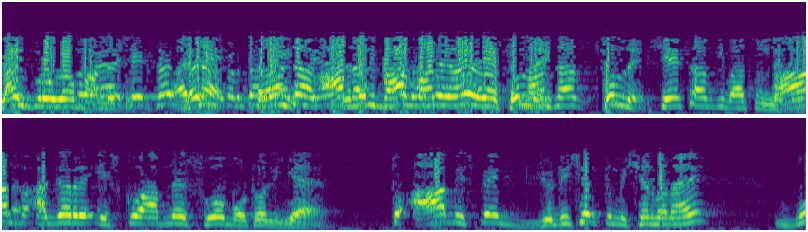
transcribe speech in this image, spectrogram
لائیو پروگرام مان لیتا شیخ صاحب، ہوں پردہ سلمان صاحب ہے۔ آپ میری بات مانے نا سن لیں؟ سن شیخ صاحب کی بات سن لیں۔ آپ اگر اس کو آپ نے سو موٹو لیا ہے تو آپ اس پہ ایک جوڈیشل کمیشن بنائیں۔ وہ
